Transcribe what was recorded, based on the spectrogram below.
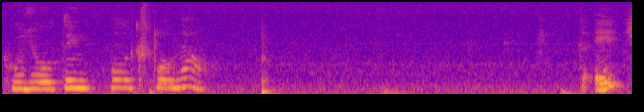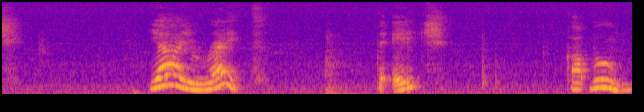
Who do you think will explode now? The H? Yeah, you're right. The H got boomed.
